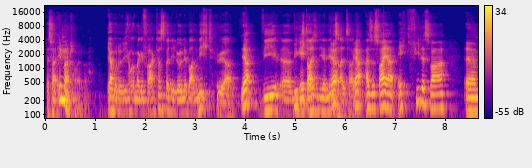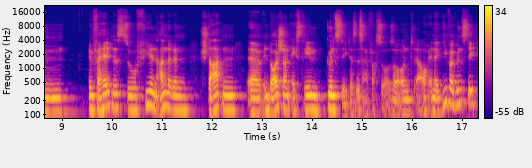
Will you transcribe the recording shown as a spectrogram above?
Das war immer teurer. Ja, wo du dich auch immer gefragt hast, weil die Löhne waren nicht höher. Ja. Wie, äh, wie, wie gestalten die ihren Lebensalltag? Ja, ja, also es war ja echt, vieles war, ähm, im Verhältnis zu vielen anderen Staaten äh, in Deutschland extrem günstig. Das ist einfach so. so. Und auch Energie war günstig.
